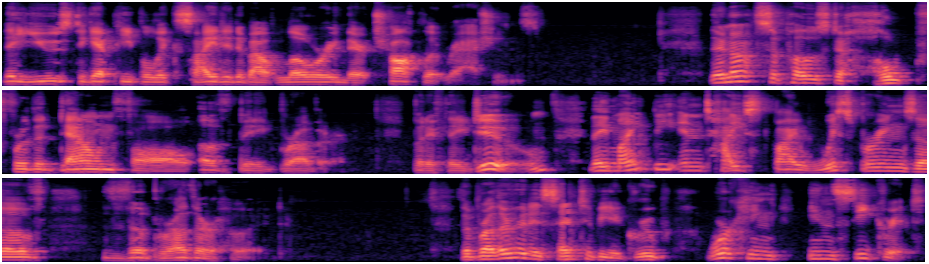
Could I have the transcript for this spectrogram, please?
they use to get people excited about lowering their chocolate rations. They're not supposed to hope for the downfall of Big Brother. But if they do, they might be enticed by whisperings of the Brotherhood the Brotherhood is said to be a group working in secret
